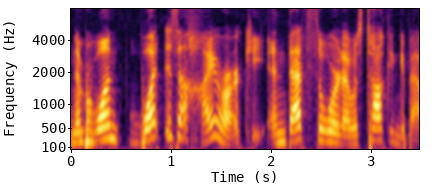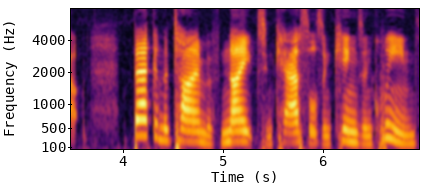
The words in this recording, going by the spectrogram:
Number one, what is a hierarchy? And that's the word I was talking about. Back in the time of knights and castles and kings and queens,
